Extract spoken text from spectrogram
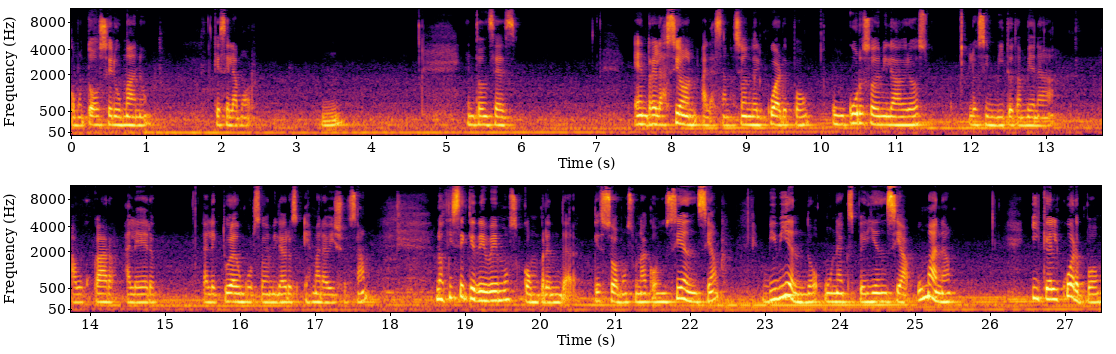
como todo ser humano, que es el amor. ¿Mm? Entonces, en relación a la sanación del cuerpo, un curso de milagros, los invito también a, a buscar, a leer. La lectura de un curso de milagros es maravillosa nos dice que debemos comprender que somos una conciencia viviendo una experiencia humana y que el cuerpo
